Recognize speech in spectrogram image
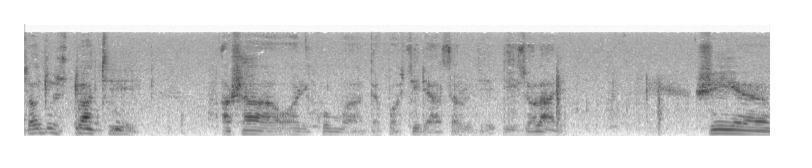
s-au dus toate așa oricum de postirea asta de, de izolare. Și uh,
